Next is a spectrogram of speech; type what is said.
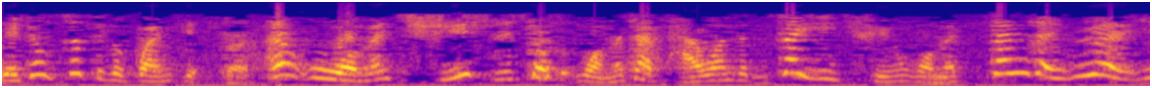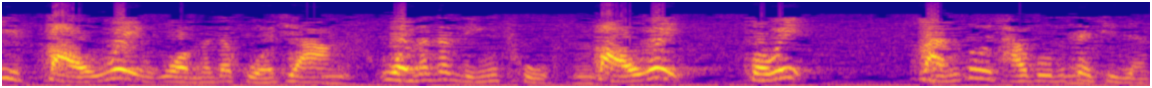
也就这是一个关键。对，而我们其实就是我们在台湾的这一群，我们真正愿意保卫我们的国家、我们的领土，保卫所谓。反对台独的这批人，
